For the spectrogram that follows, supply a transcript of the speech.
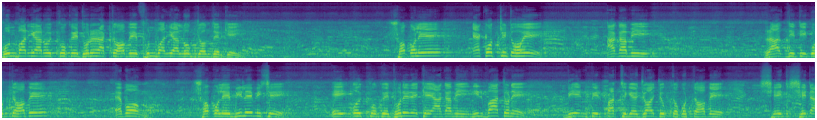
ফুলবাড়িয়ার ঐক্যকে ধরে রাখতে হবে ফুলবাড়িয়ার লোকজনদেরকেই। সকলে একত্রিত হয়ে আগামী রাজনীতি করতে হবে এবং সকলে মিলেমিশে এই ঐক্যকে ধরে রেখে আগামী নির্বাচনে বিএনপির প্রার্থীকে জয়যুক্ত করতে হবে সেটা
